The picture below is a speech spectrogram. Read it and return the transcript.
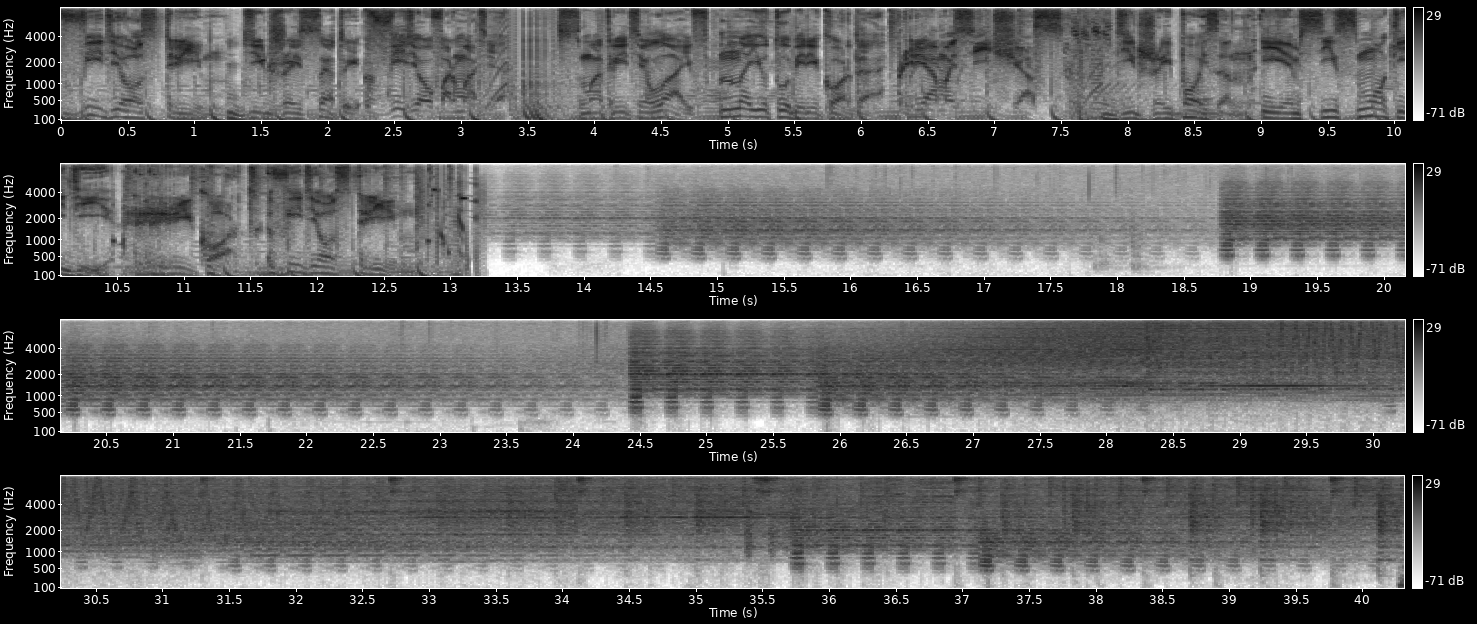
Видеострим. Диджей-сеты в видеоформате. Смотрите лайв на Ютубе Рекорда. Прямо сейчас. Диджей Poison и MC Смоки Ди. Рекорд. Видеострим.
